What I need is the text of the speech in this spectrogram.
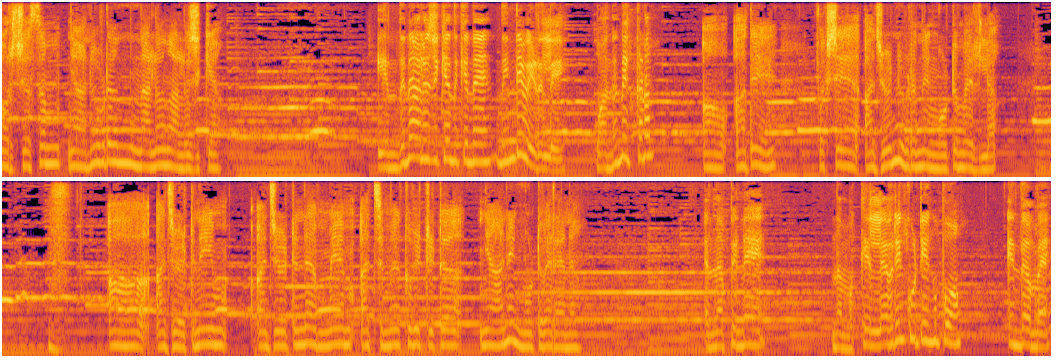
കുറച്ചു ദിവസം ഞാനും ഇവിടെ ഒന്ന് നിന്നാലോ എന്ന് ആലോചിക്കാം. എന്തിനാ ആലോചിക്കാൻ നിൽക്കുന്നേ? നിന്റെ വീടല്ലേ? വന്ന് നിക്കണം ആ അതെ. പക്ഷേ അജുവേട്ടൻ ഇവിടെ നിന്ന് എങ്ങോട്ടും വരില്ല. ആ അജുവേട്ടനെയും അജുവേട്ടന്റെ അമ്മയും അച്ഛമ്മയൊക്കെ വിട്ടിട്ട് ഞാൻ എങ്ങോട്ട് വരാനാ? എന്നാ പിന്നെ നമുക്ക് എല്ലാവരെയും കൂട്ടി അങ്ങ് പോവാം. എന്താ അമ്മേ?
